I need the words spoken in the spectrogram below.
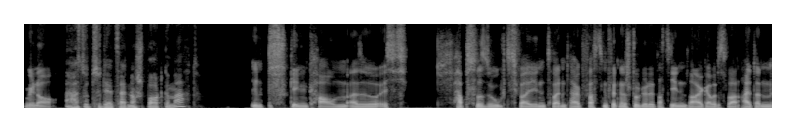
Genau. Hast du zu der Zeit noch Sport gemacht? Pff, ging kaum. Also ich, ich habe es versucht. Ich war jeden zweiten Tag fast im Fitnessstudio oder fast jeden Tag, aber das war halt dann,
